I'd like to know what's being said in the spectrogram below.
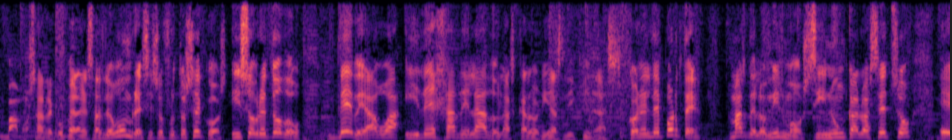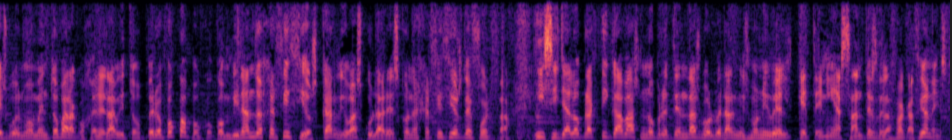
Vamos a recuperar esas legumbres y esos frutos secos. Y sobre todo, bebe agua y deja de lado las calorías líquidas. Con el deporte, más de lo mismo. Si nunca lo has hecho, es buen momento para coger el hábito. Pero poco a poco, combinando ejercicios cardiovasculares con ejercicios de fuerza. Y si ya lo practicabas, no pretendas volver al mismo nivel que tenías antes de las vacaciones.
